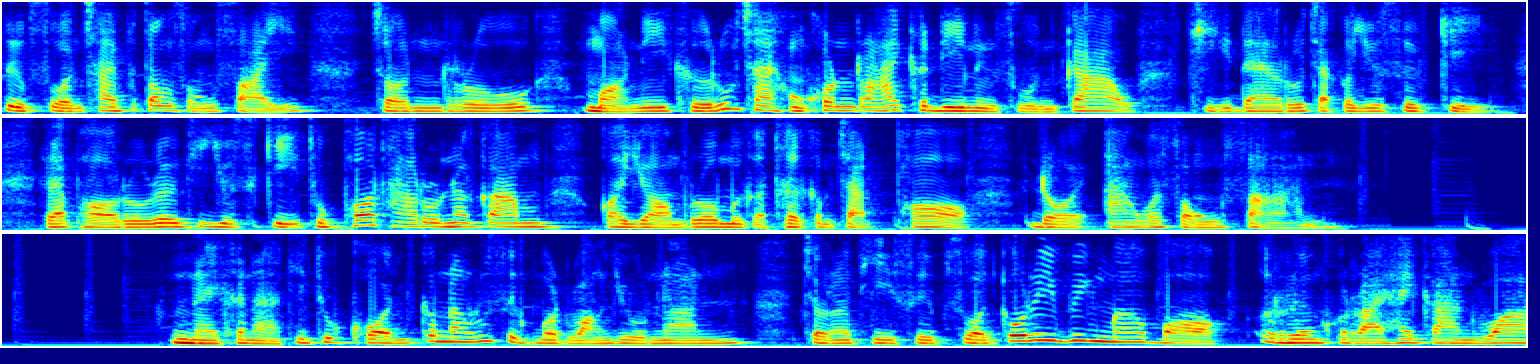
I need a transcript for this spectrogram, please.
สืบสวนชายผู้ต้องสงสัย จนรู้หมอนี่คือลูกชายของคนร้ายคดี 109 ที่ได้รู้จักกับยูซึกิและพอรู้เรื่องที่ยูซึกิถูกพ่อทารุณกรรม ก็ยอมร่วมมือกับเธอกำจัดพ่อโดยอ้างว่าสงสาร ในขณะที่ทุกคนกำลังรู้สึกหมดหวังอยู่นั้น เจ้าหน้าที่สืบสวนก็รีบวิ่งมาบอก เรื่องคนร้ายให้การว่า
